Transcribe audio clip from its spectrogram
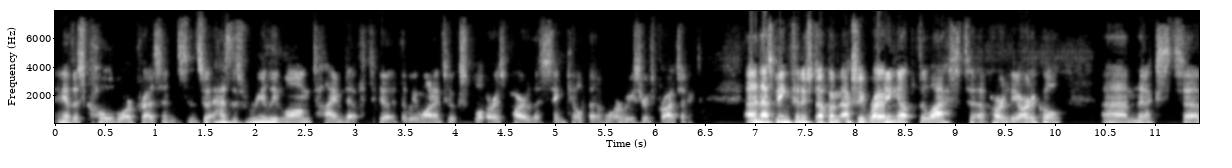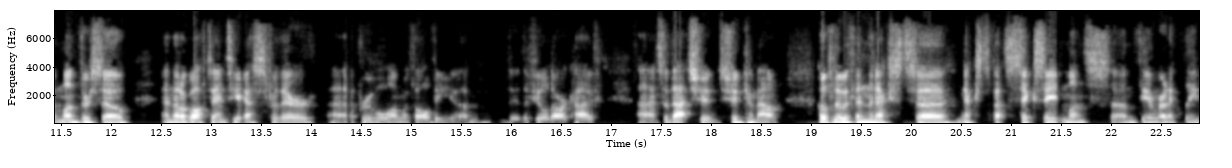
and you have this Cold War presence. And so it has this really long time depth to it that we wanted to explore as part of the St. Kilda War Research Project. And that's being finished up. I'm actually writing up the last uh, part of the article um, the next uh, month or so, and that'll go off to NTS for their uh, approval along with all the, um, the, the field archive. Uh, so that should should come out hopefully within the next uh, next about six eight months um, theoretically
